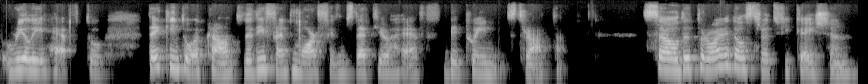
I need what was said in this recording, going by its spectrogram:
really have to take into account the different morphisms that you have between strata. So the toroidal stratification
